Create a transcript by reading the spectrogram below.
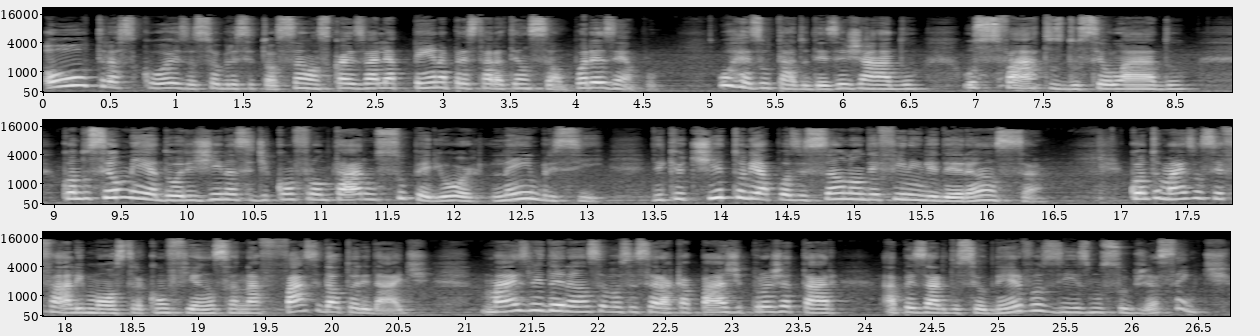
outras coisas sobre a situação às quais vale a pena prestar atenção. Por exemplo, o resultado desejado, os fatos do seu lado. Quando seu medo origina-se de confrontar um superior, lembre-se de que o título e a posição não definem liderança. Quanto mais você fala e mostra confiança na face da autoridade, mais liderança você será capaz de projetar, apesar do seu nervosismo subjacente.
